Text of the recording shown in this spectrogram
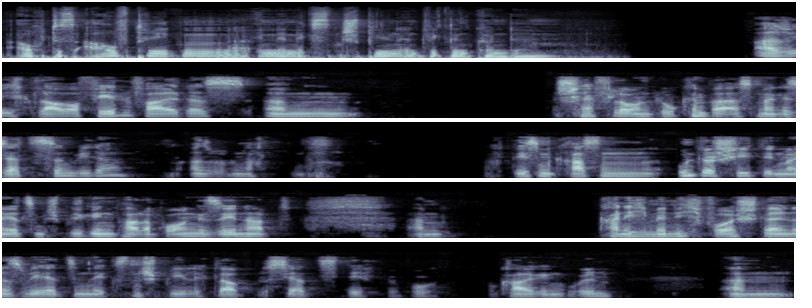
auch das Auftreten in den nächsten Spielen entwickeln könnte? Also ich glaube auf jeden Fall, dass ähm, Scheffler und Lohkemper erstmal gesetzt sind wieder. Also nach, nach diesem krassen Unterschied, den man jetzt im Spiel gegen Paderborn gesehen hat, ähm, kann ich mir nicht vorstellen, dass wir jetzt im nächsten Spiel, ich glaube, ist jetzt DFB-Pokal gegen Ulm, ähm,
